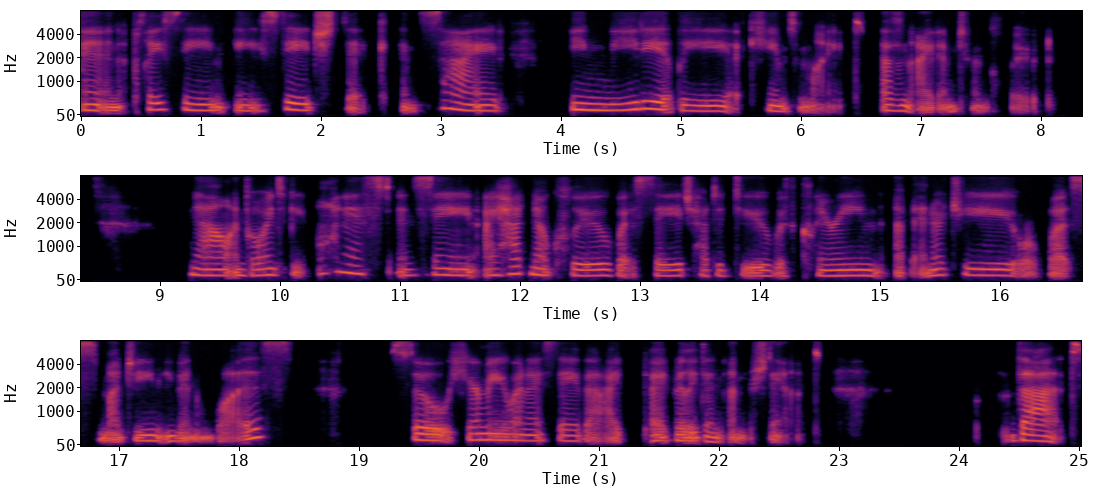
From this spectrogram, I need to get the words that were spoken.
and placing a sage stick inside immediately came to mind as an item to include. Now, I'm going to be honest in saying I had no clue what sage had to do with clearing of energy or what smudging even was. So hear me when I say that I, I really didn't understand that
